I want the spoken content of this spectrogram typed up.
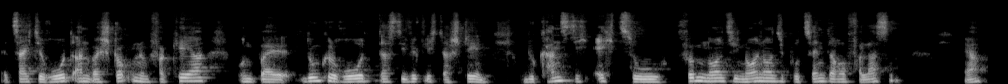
Er zeigt dir rot an bei stockendem Verkehr und bei dunkelrot, dass die wirklich da stehen. Und du kannst dich echt zu 95, 99 Prozent darauf verlassen. Ja,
